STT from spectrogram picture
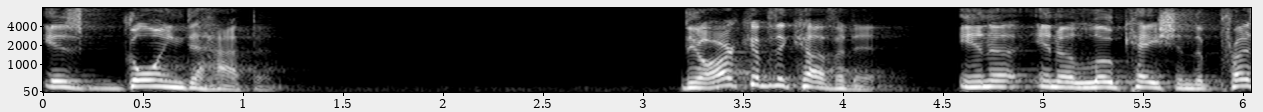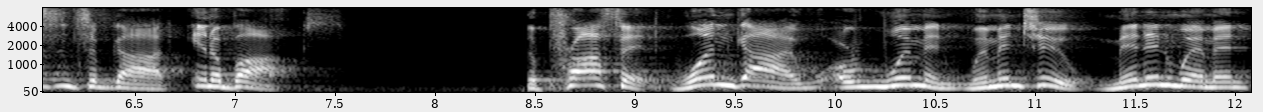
is going to happen. The Ark of the Covenant in a, in a location, the presence of God in a box. The prophet, one guy, or women, women too, men and women,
